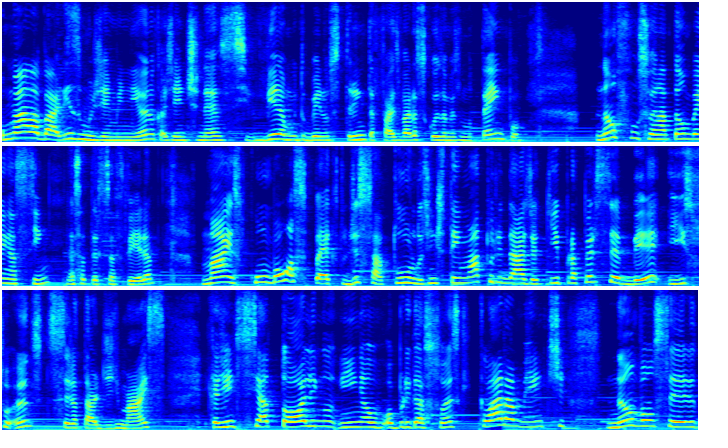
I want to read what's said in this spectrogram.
O malabarismo geminiano, que a gente né, se vira muito bem nos 30, faz várias coisas ao mesmo tempo, não funciona tão bem assim nessa terça-feira, mas com um bom aspecto de Saturno, a gente tem maturidade aqui para perceber isso antes de ser tarde demais, que a gente se atole em, em obrigações que claramente não vão ser,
